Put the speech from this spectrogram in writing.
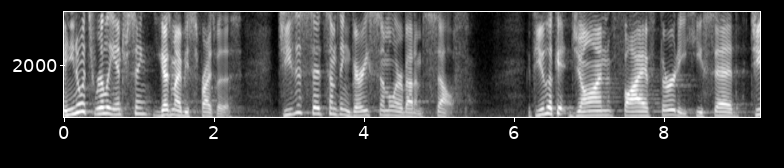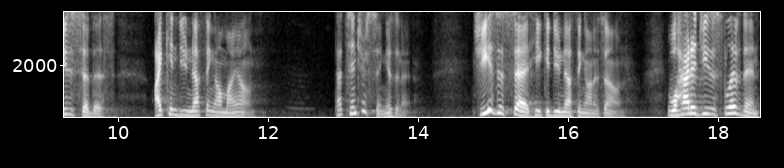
And you know what's really interesting? You guys might be surprised by this. Jesus said something very similar about Himself. If you look at John 5:30, he said, Jesus said this, I can do nothing on my own. That's interesting, isn't it? Jesus said he could do nothing on his own. Well, how did Jesus live then?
